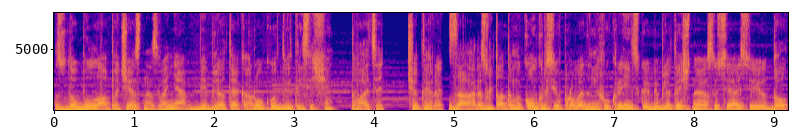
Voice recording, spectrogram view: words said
здобула почесне звання Бібліотека року 2024 за результатами конкурсів, проведених Українською бібліотечною асоціацією до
